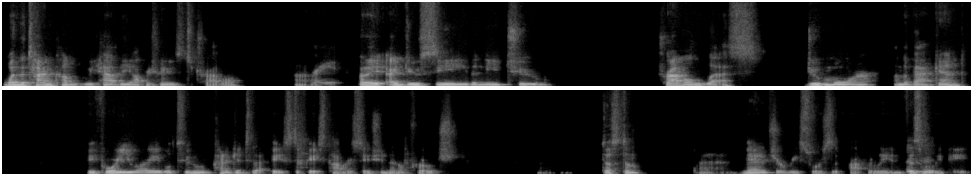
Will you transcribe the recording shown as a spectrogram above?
when the time comes, we have the opportunities to travel. Uh, right. But I, I do see the need to travel less, do more on the back end before you are able to kind of get to that face-to-face conversation and approach just to uh, manage your resources properly and mm-hmm. fiscally mm-hmm. be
